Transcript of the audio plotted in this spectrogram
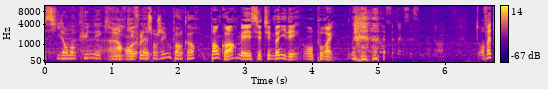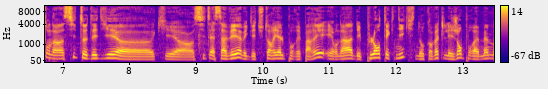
si, s'il en manque une et qu'il faut la changer ou pas encore? Pas encore, mais c'est une bonne idée. On pourrait. en fait, on a un site dédié euh, qui est un site SAV avec des tutoriels pour réparer et on a des plans techniques. Donc en fait, les gens pourraient même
